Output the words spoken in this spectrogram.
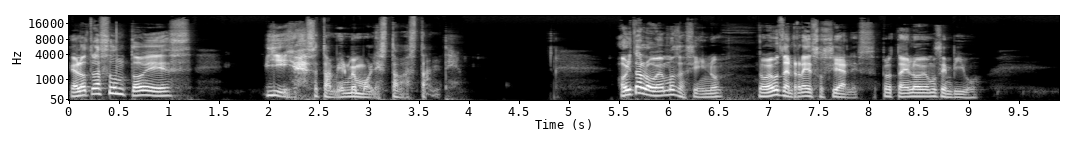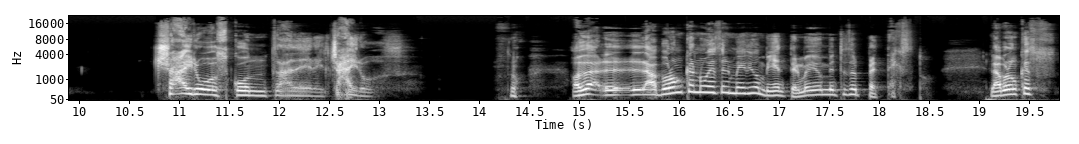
El otro asunto es, y eso también me molesta bastante. Ahorita lo vemos así, ¿no? Lo vemos en redes sociales, pero también lo vemos en vivo. Chairos contra derechairos. O sea, la bronca no es del medio ambiente, el medio ambiente es el pretexto. La bronca es,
